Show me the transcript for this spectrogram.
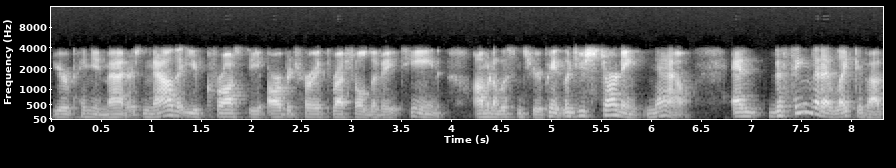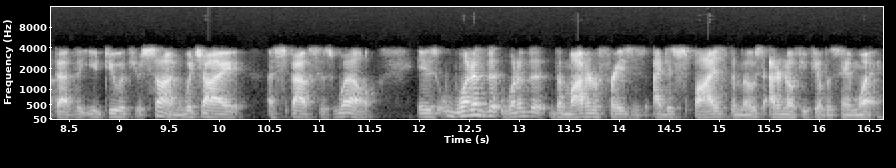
your opinion matters. Now that you've crossed the arbitrary threshold of 18, I'm going to listen to your opinion. Like you're starting now. And the thing that I like about that that you do with your son, which I espouse as well, is one of the one of the, the modern phrases I despise the most. I don't know if you feel the same way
